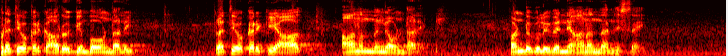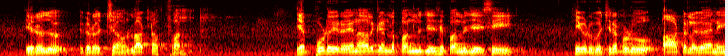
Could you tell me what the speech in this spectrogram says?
ప్రతి ఒక్కరికి ఆరోగ్యం బాగుండాలి. ప్రతి ఒక్కరికి ఆ ఆనందంగా ఉండాలి. పండుగలు ఇవన్నీ ఆనందాన్ని ఇస్తాయి. ఈరోజు ఇక్కడ వచ్చాం లాట్ ఆఫ్ ఫన్ ఎప్పుడు ఇరవై నాలుగు గంటల పనులు చేసి పనులు చేసి ఇక్కడికి వచ్చినప్పుడు ఆటలు కానీ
